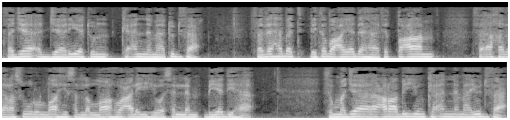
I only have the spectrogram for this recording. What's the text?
فجاءت جارية كأنما تدفع فذهبت لتضع يدها في الطعام فأخذ رسول الله صلى الله عليه وسلم بيدها ثم جاء أعرابي كأنما يدفع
